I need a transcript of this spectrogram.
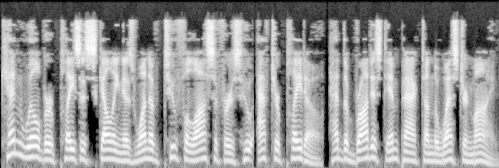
Ken Wilber places Schelling as one of two philosophers who after Plato, had the broadest impact on the Western mind.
